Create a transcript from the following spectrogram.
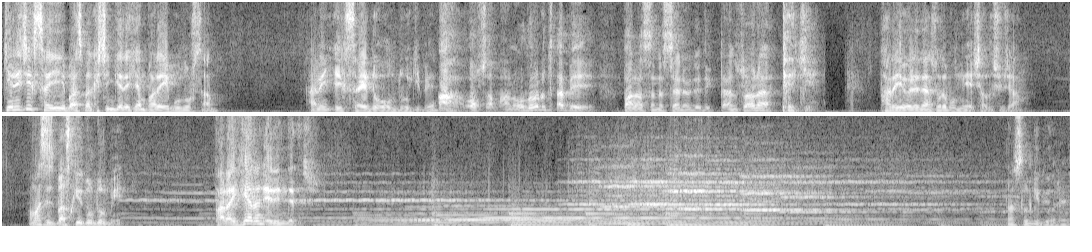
gelecek sayıyı basmak için gereken parayı bulursam... Hani ilk sayıda olduğu gibi... Ah o zaman olur tabii. Parasını sen ödedikten sonra. Peki. Parayı öğleden sonra bulmaya çalışacağım. Ama siz baskıyı durdurmayın. Para yarın elindedir. Nasıl gidiyor Ed?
